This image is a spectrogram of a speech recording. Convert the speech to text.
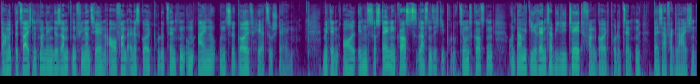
Damit bezeichnet man den gesamten finanziellen Aufwand eines Goldproduzenten, um eine Unze Gold herzustellen. Mit den All-in Sustaining Costs lassen sich die Produktionskosten und damit die Rentabilität von Goldproduzenten besser vergleichen.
